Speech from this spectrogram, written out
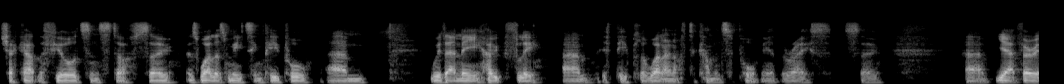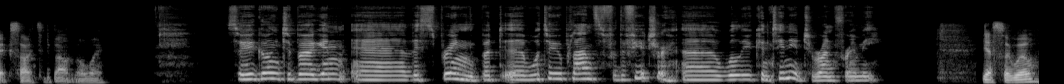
check out the fjords and stuff. So as well as meeting people um, with ME, hopefully, um, if people are well enough to come and support me at the race. So uh, yeah, very excited about Norway. So you're going to Bergen uh, this spring, but uh, what are your plans for the future? Uh, will you continue to run for ME? Yes, I will.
